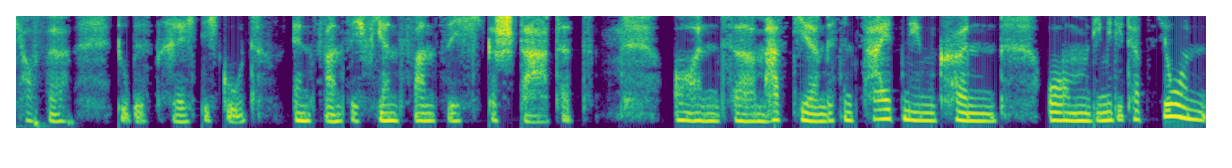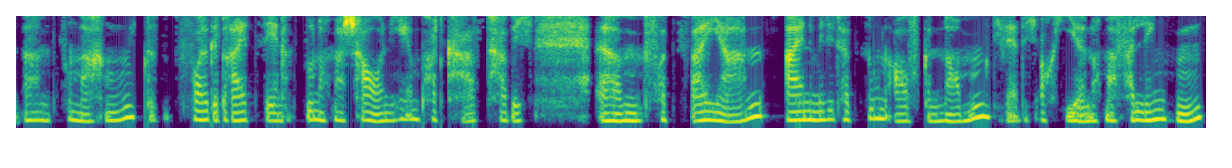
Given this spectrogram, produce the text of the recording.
Ich hoffe, du bist richtig gut in 2024 gestartet und ähm, hast dir ein bisschen Zeit nehmen können, um die Meditation ähm, zu machen. Das ist Folge 13. Kannst du noch mal schauen. Hier im Podcast habe ich ähm, vor zwei Jahren eine Meditation aufgenommen. Die werde ich auch hier noch mal verlinken,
